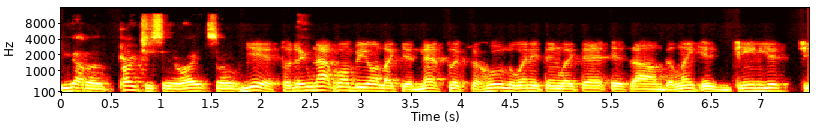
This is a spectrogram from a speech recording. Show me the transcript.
you gotta purchase it, right? So Yeah, so this They- is not going to be on like your Netflix or Hulu or anything like that. It's um the link is genius g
